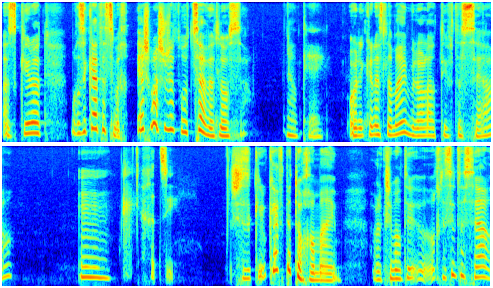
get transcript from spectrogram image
אז כאילו, את מחזיקה את עצמך. יש משהו שאת רוצה ואת לא עושה. אוקיי. Okay. או להיכנס למים ולא להרטיב את השיער. Mm, חצי. שזה כאילו כיף בתוך המים. אבל כשמכניסים את השיער,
